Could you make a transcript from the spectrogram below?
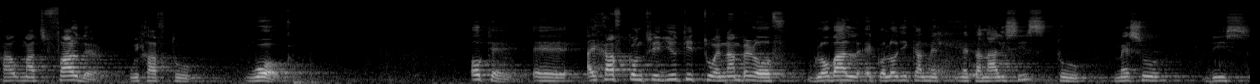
how much farther we have to walk. Okay, uh, I have contributed to a number of global ecological met meta-analyses to measure these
